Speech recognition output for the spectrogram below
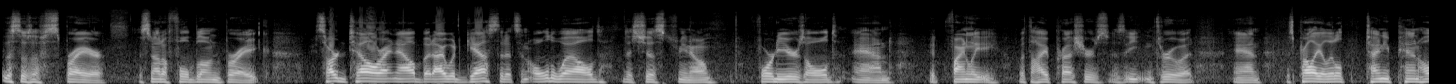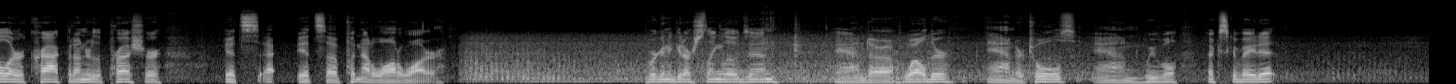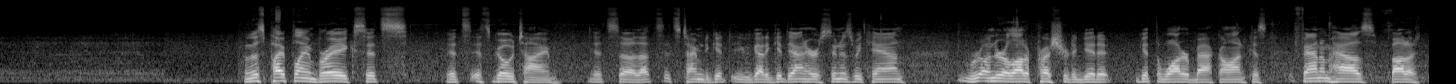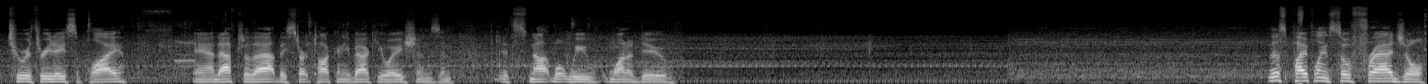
This is a sprayer. It's not a full-blown break. It's hard to tell right now, but I would guess that it's an old weld that's just, you know, 40 years old and it finally, with the high pressures, is eaten through it. And it's probably a little tiny pinhole or a crack, but under the pressure, it's, it's uh, putting out a lot of water. We're gonna get our sling loads in and our welder and our tools and we will excavate it When this pipeline breaks, it's, it's, it's go time. It's, uh, that's, it's time to get, we've got to get down here as soon as we can. We're under a lot of pressure to get it, get the water back on because Phantom has about a two or three day supply. And after that, they start talking evacuations and it's not what we want to do. This pipeline's so fragile,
